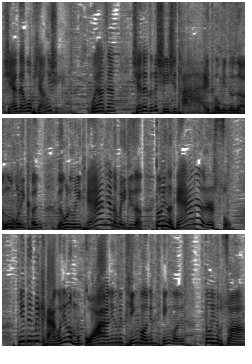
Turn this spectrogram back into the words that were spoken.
现在我不相信。为啥子啊？现在这个信息太透明了，任何的坑，任何的东西，天天都媒体上、抖音上天天在那儿说，你都没看过，你那么瓜呀？你都没听过，你没听过，你抖音都不刷。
